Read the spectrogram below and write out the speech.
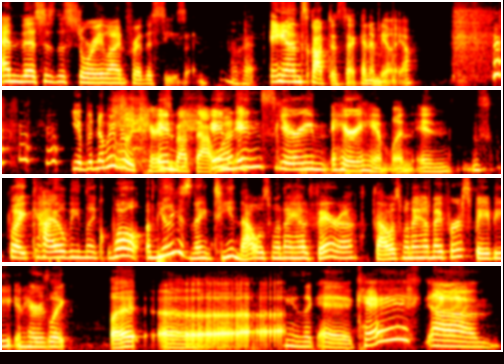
And this is the storyline for the season. Okay. And Scott Disick and Amelia. Yeah, but nobody really cares And- about that and, one. And scaring Harry Hamlin and like Kyle being like, well, Amelia's 19. That was when I had Farrah. That was when I had my first baby. And Harry's like, what? Uh, He's like, okay. Um,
